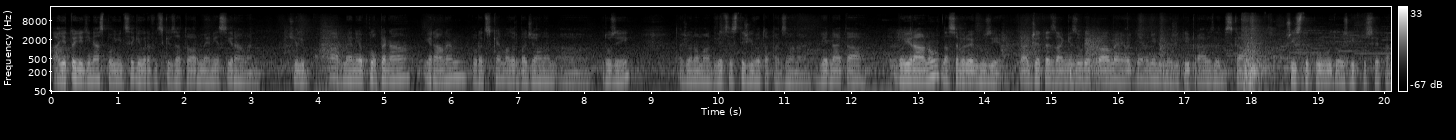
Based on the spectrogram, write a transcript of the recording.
A je to jediná spojnice geograficky vzato Arménie s Iránem. Čili Arménie obklopená Iránem, Tureckem, Azerbajdžánem a Gruzií. Takže ona má dvě cesty života takzvané. Jedna je ta do Iránu, na severu je Gruzie. Takže ten Zangezur je pro Armény hodně, hodně důležitý právě z hlediska přístupu do zbytku světa.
